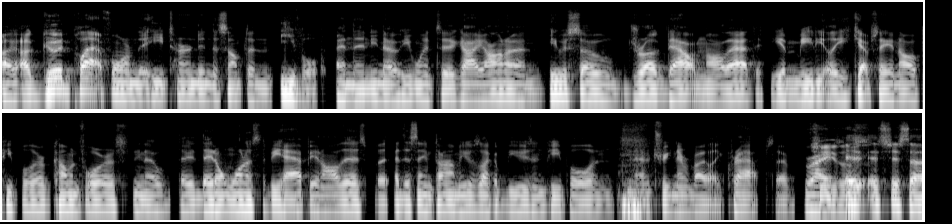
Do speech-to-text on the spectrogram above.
a, a good platform that he turned into something evil. And then you know he went to Guyana and he was so drugged out and all that that he immediately he kept saying, "Oh, people are coming for us. You know, they they don't want us to be happy and all this." But at the same time, he was like abusing people and you know treating everybody like crap. So right. It, it's just a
